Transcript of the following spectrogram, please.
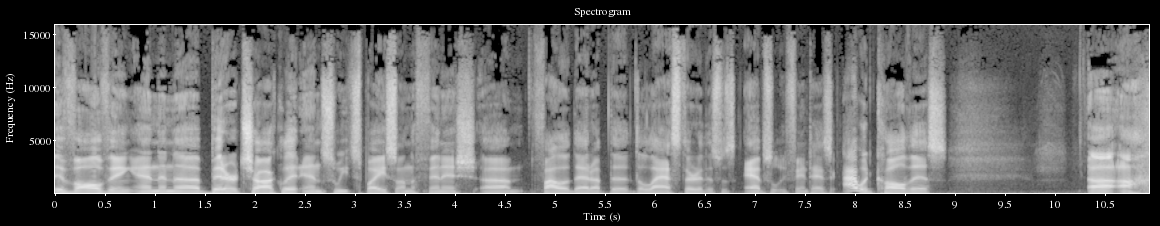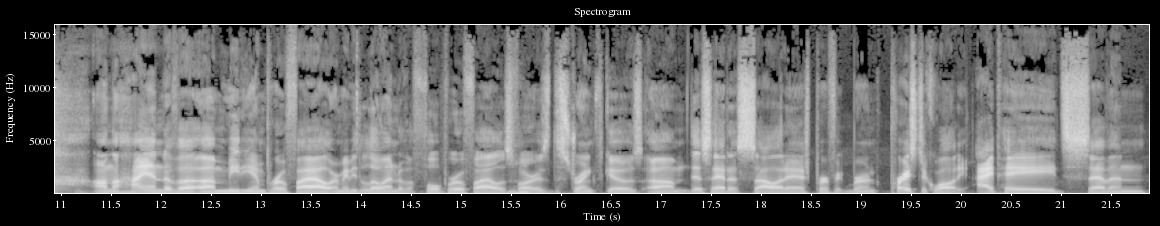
evolving, and then the bitter chocolate and sweet spice on the finish um, followed that up. the The last third of this was absolutely fantastic. I would call this. Uh, uh, on the high end of a, a medium profile, or maybe the low end of a full profile, as far as the strength goes, um, this had a solid ash, perfect burn, price to quality. I paid seven,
